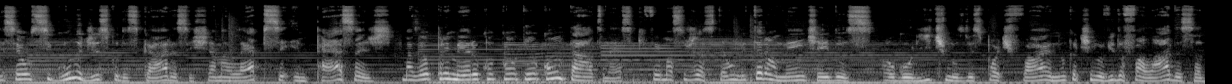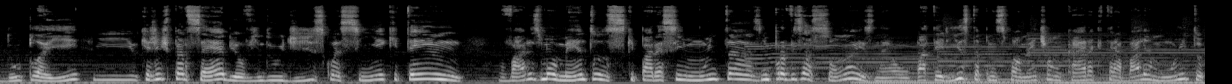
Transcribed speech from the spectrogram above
Esse é o segundo disco dos caras, se chama Lapse in Passage, mas é o primeiro com que eu tenho contato, né? Essa aqui foi uma sugestão literalmente aí dos algoritmos do Spotify, eu nunca tinha ouvido falar dessa dupla aí, e o que a gente percebe ouvindo o disco assim é que tem vários momentos que parecem muitas improvisações, né? O baterista, principalmente, é um cara que trabalha muito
